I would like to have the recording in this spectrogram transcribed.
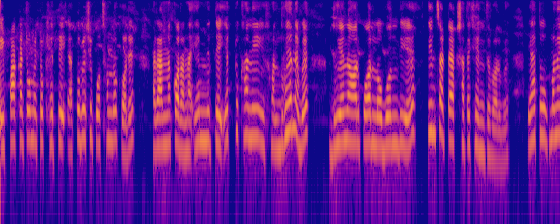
এই পাকা টমেটো খেতে এত বেশি পছন্দ করে, রান্না করা না। এমনিতে একটুখানি মানে ধুয়ে নেবে, ধুয়ে নেওয়ার পর লবণ দিয়ে তিন চারটা একসাথে খেয়ে নিতে পারবে। এত মানে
